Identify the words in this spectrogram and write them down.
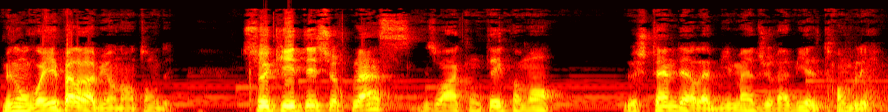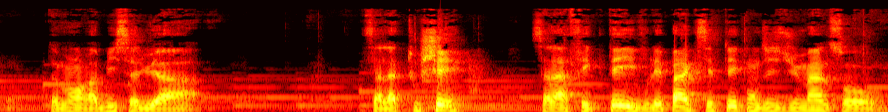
Mais non, on voyait pas le rabbi, on entendait. Ceux qui étaient sur place, ils ont raconté comment le stender, la bima du rabbi, elle tremblait. Tellement le rabbi, ça lui a, ça l'a touché, ça l'a affecté, il voulait pas accepter qu'on dise du mal sur,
